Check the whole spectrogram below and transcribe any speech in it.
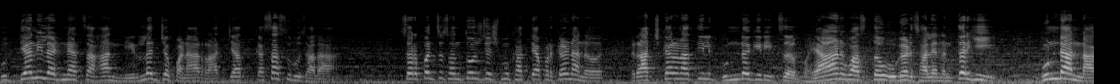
गुद्द्यांनी लढण्याचा हा निर्लज्जपणा राज्यात कसा सुरू झाला? सरपंच संतोष देशमुख हत्या प्रकरणानं राजकारणातील गुंडगिरीचं भयान वास्तव उघड झाल्यानंतरही गुंडांना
